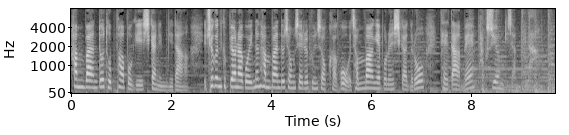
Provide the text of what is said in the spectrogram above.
한반도 도파보기 시간입니다. 최근 급변하고 있는 한반도 정세를 분석하고 전망해 보는 시간으로 대담의 박수영 기자입니다.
